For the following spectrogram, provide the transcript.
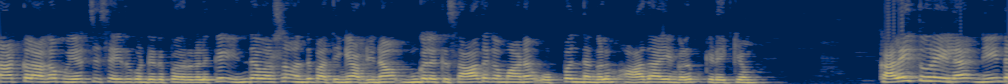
நாட்களாக முயற்சி செய்து கொண்டிருப்பவர்களுக்கு இந்த வருஷம் வந்து பார்த்தீங்க அப்படின்னா உங்களுக்கு சாதகமான ஒப்பந்தங்களும் ஆதாயங்களும் கிடைக்கும். கலைத்துறையில் நீண்ட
